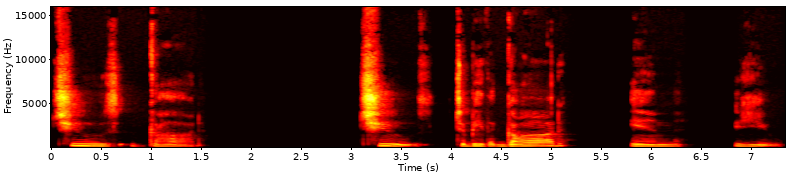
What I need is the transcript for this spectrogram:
Choose God. Choose to be the God in you.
